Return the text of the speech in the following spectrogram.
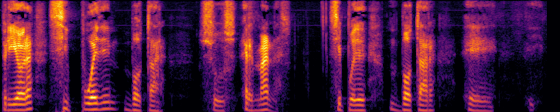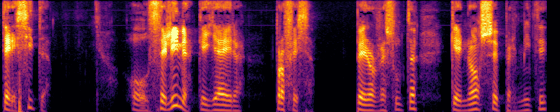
priora, si pueden votar sus hermanas, si puede votar eh, Teresita o Celina, que ya era profesa. Pero resulta que no se permite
